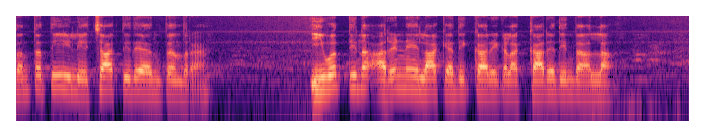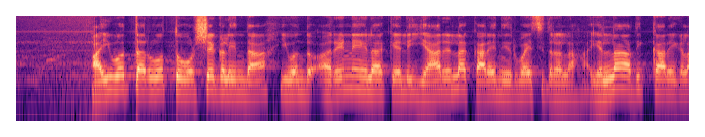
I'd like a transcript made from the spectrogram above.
ಸಂತತಿ ಇಲ್ಲಿ ಹೆಚ್ಚಾಗ್ತಿದೆ ಅಂತಂದರೆ, ಇವತ್ತಿನ ಅರಣ್ಯ ಇಲಾಖೆ ಅಧಿಕಾರಿಗಳ ಕಾರ್ಯದಿಂದ ಅಲ್ಲ. ಐವತ್ತರವತ್ತು ವರ್ಷಗಳಿಂದ ಈ ಒಂದು ಅರಣ್ಯ ಇಲಾಖೆಯಲ್ಲಿ ಯಾರೆಲ್ಲ ಕಾರ್ಯನಿರ್ವಹಿಸಿದ್ರಲ್ಲ, ಎಲ್ಲ ಅಧಿಕಾರಿಗಳ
